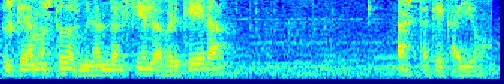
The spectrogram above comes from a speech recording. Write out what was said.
Nos quedamos todos mirando al cielo a ver qué era, hasta que cayó.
